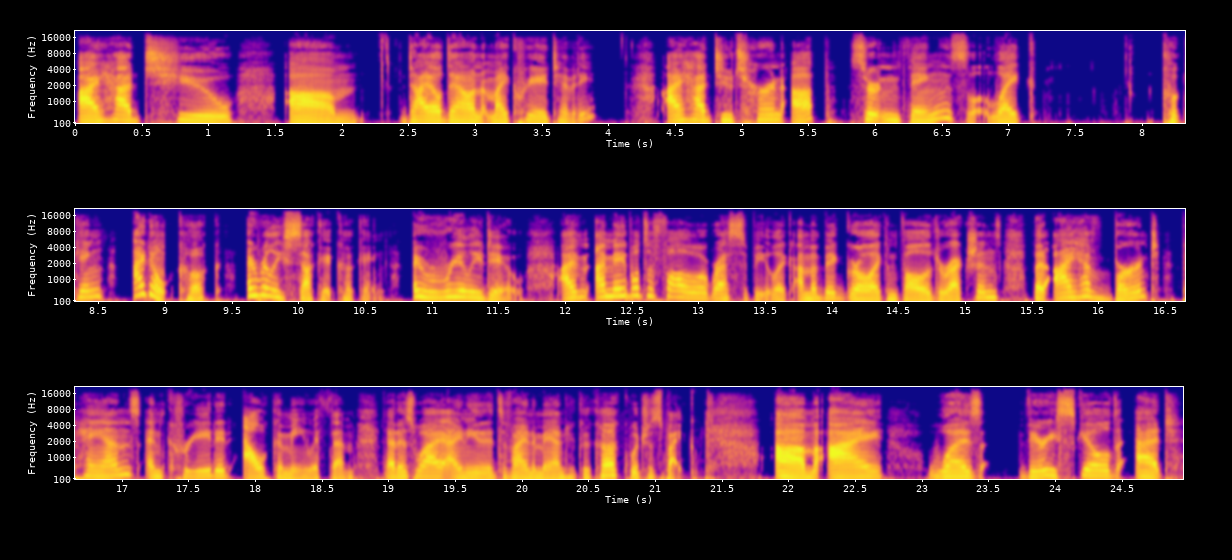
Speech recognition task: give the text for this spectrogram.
I had to um, dial down my creativity. I had to turn up certain things like cooking. I don't cook. I really suck at cooking. I really do. I'm, I'm able to follow a recipe. Like, I'm a big girl, I can follow directions, but I have burnt pans and created alchemy with them. That is why I needed to find a man who could cook, which was Spike. Um, I was very skilled at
